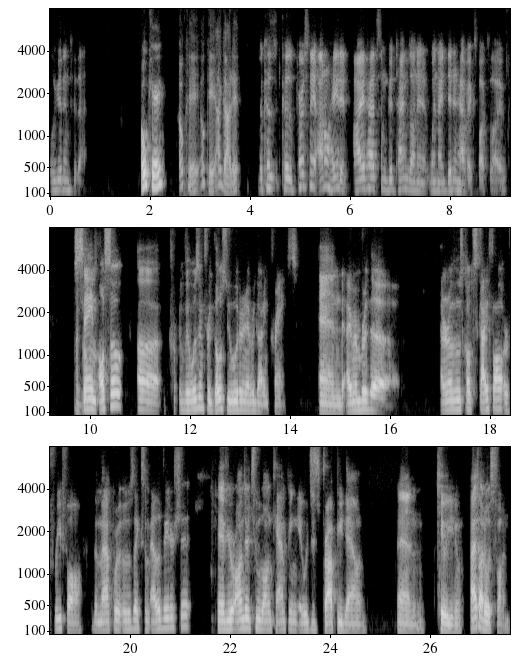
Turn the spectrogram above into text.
We'll get into that Okay. okay, okay, I got it. because because personally, I don't hate it. I had some good times on it when I didn't have Xbox Live. Same. Also, uh, if it wasn't for Ghost, we would have never gotten cranked. And I remember the, I don't know if it was called Skyfall or Freefall, the map where it was like some elevator shit. And if you were on there too long camping, it would just drop you down and kill you. I thought it was fun.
